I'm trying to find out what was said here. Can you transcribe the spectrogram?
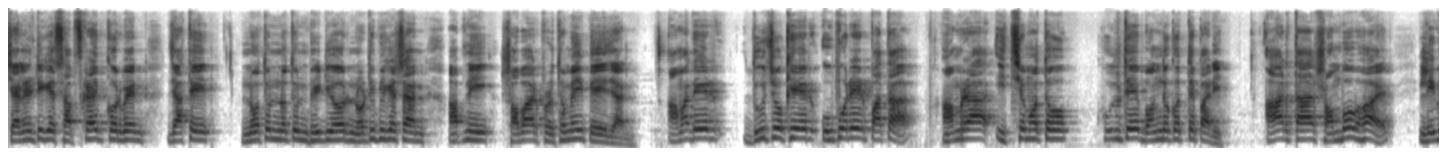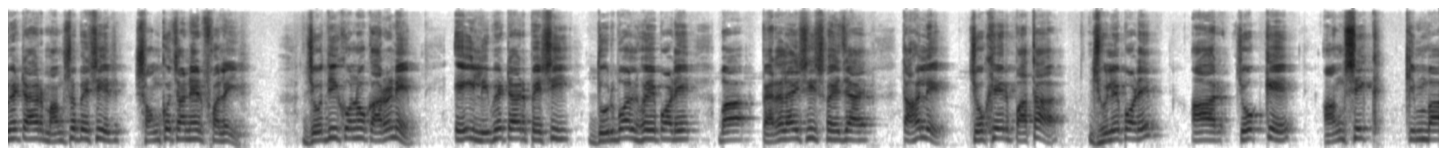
চ্যানেলটিকে সাবস্ক্রাইব করবেন যাতে নতুন নতুন ভিডিওর নোটিফিকেশান আপনি সবার প্রথমেই পেয়ে যান। আমাদের দু চোখের উপরের পাতা আমরা ইচ্ছে মতো খুলতে বন্ধ করতে পারি। আর তা সম্ভব হয় লিভেটার মাংসপেশির সংকোচনের ফলেই। যদি কোনো কারণে এই লিভেটার পেশি দুর্বল হয়ে পড়ে বা প্যারালাইসিস হয়ে যায়, তাহলে চোখের পাতা ঝুলে পড়ে আর চোখকে আংশিক কিংবা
